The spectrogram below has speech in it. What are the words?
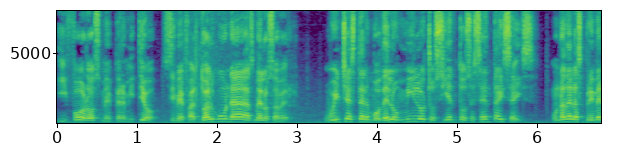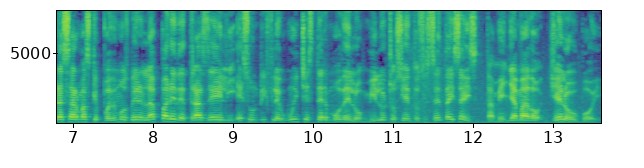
y foros me permitió. Si me faltó alguna, házmelo saber. Winchester modelo 1866 una de las primeras armas que podemos ver en la pared detrás de Ellie es un rifle Winchester modelo 1866, también llamado Yellow Boy.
